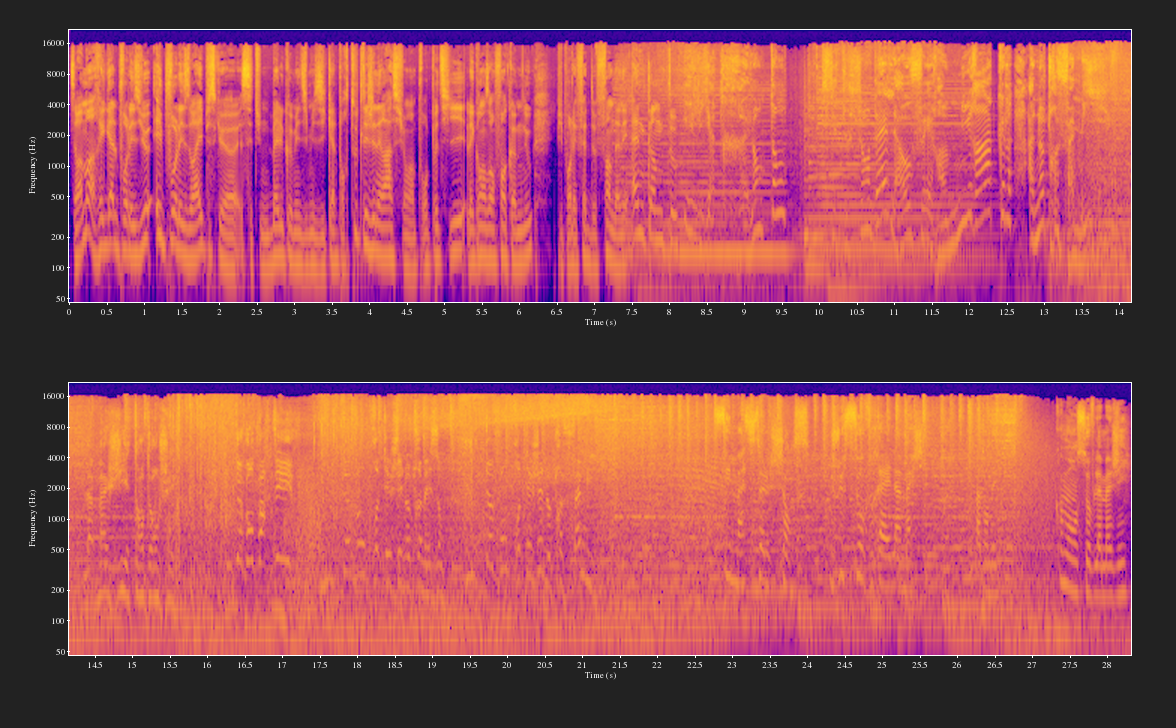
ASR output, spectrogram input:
C'est vraiment un régal pour les yeux et pour les oreilles, puisque c'est une belle comédie musicale pour toutes les générations, hein, pour le petit, les grands enfants comme nous, et puis pour les fêtes de fin d'année. Encanto. Il y a très longtemps, cette chandelle a offert un miracle à notre famille. La magie est en danger. Nous devons partir Nous devons protéger notre maison. Nous devons protéger notre famille. C'est ma seule chance. Je sauverai la magie. Attendez. Comment on sauve la magie?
